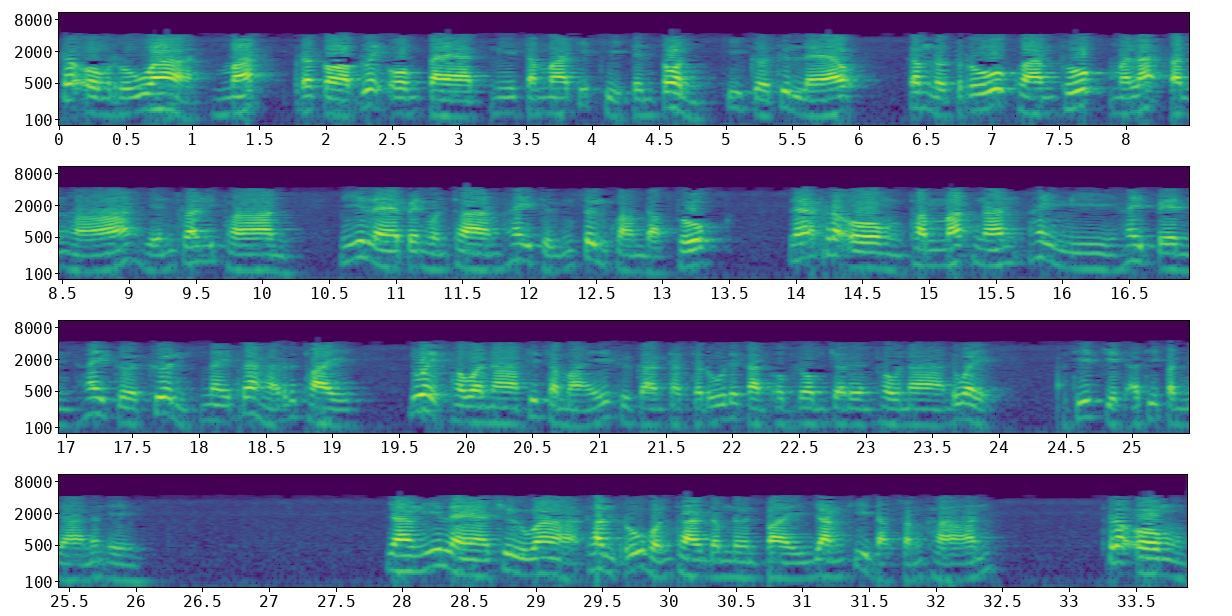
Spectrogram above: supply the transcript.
พระองค์รู้ว่ามัดประกอบด้วยองค์แปดมีสมาธิฐิเป็นต้นที่เกิดขึ้นแล้วกำหนดรู้ความทุกข์มละตัณหาเห็นพระนิพพาน นี้แลเป็นหนทางให้ถึงซึ่งความดับทุกข์ และพระองค์ทำมรรคนั้นให้มีให้เป็นให้เกิดขึ้นในพระหฤทัยด้วยภาวนาพิสมัยคือการตัดสรู้ด้วยการอบรมเจริญภาวนาด้วย อธิจิตอธิปัญญานั่นเอง อย่างนี้แหลชื่อว่าท่านรู้หนทางดำเนินไปยังที่ดับสังขาร พระองค์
